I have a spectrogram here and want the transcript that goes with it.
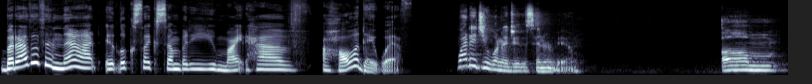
But other than that, it looks like somebody you might have a holiday with. Why did you want to do this interview? Um,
